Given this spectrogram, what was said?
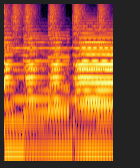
Música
